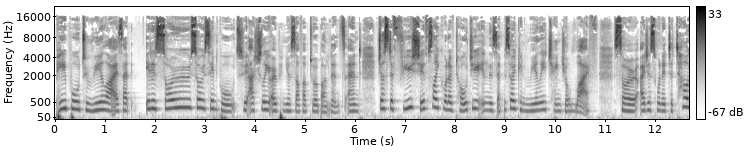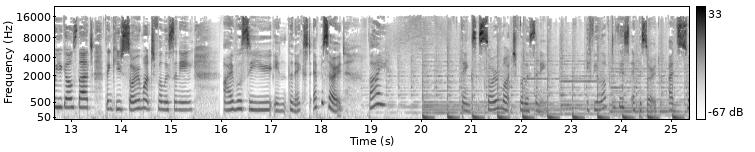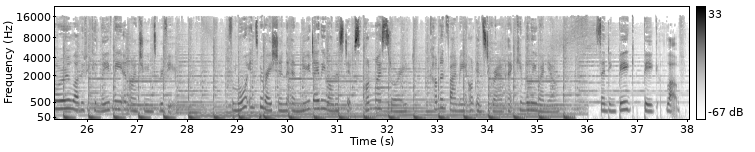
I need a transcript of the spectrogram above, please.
people to realize that it is so, so simple to actually open yourself up to abundance. And just a few shifts, like what I've told you in this episode, can really change your life. So I just wanted to tell you girls that. Thank you so much for listening. I will see you in the next episode. Bye. Thanks so much for listening. If you loved this episode, I'd so love if you could leave me an iTunes review. For more inspiration and new daily wellness tips on my story, come and find me on Instagram at Kimberley Wenya. Sending big, big love.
